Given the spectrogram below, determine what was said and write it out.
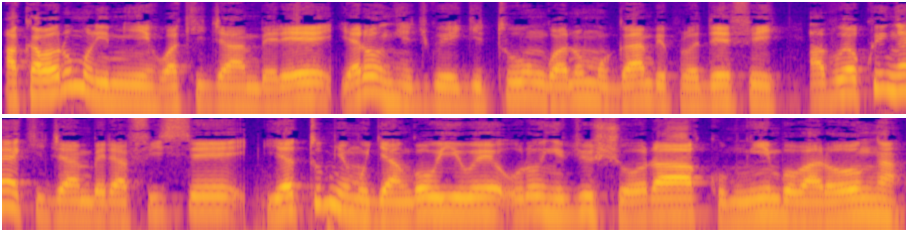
akaba ari umurimyi wa kijambere yaronkejwe igitungwa n'umugambi prodefi avuga ko inka ya kijambere afise yatumye umuryango wiwe uronka ivyo ushora ku mwimbo baronka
